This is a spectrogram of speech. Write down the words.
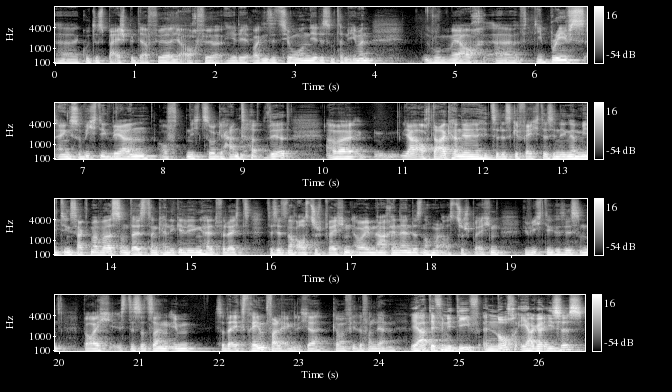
äh, gutes Beispiel dafür, ja auch für jede Organisation, jedes Unternehmen, wo ja auch äh, Debriefs eigentlich so wichtig wären, oft nicht so gehandhabt wird. Aber ja, auch da kann ja in der Hitze des Gefechtes, in irgendeinem Meeting sagt man was und da ist dann keine Gelegenheit, vielleicht das jetzt noch auszusprechen, aber im Nachhinein das nochmal auszusprechen, wie wichtig das ist. Und bei euch ist das sozusagen im so der Extremfall eigentlich, ja? Kann man viel davon lernen. Ja, definitiv. Noch ärger ist es,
